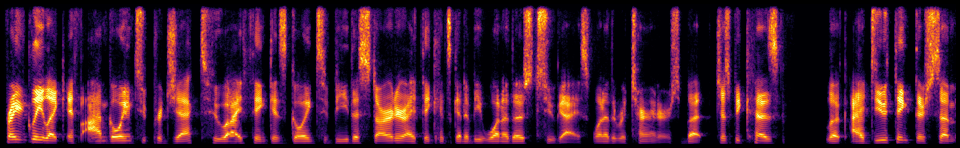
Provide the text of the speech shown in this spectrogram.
frankly, like if I'm going to project who I think is going to be the starter, I think it's going to be one of those two guys, one of the returners. But just because, look, I do think there's some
